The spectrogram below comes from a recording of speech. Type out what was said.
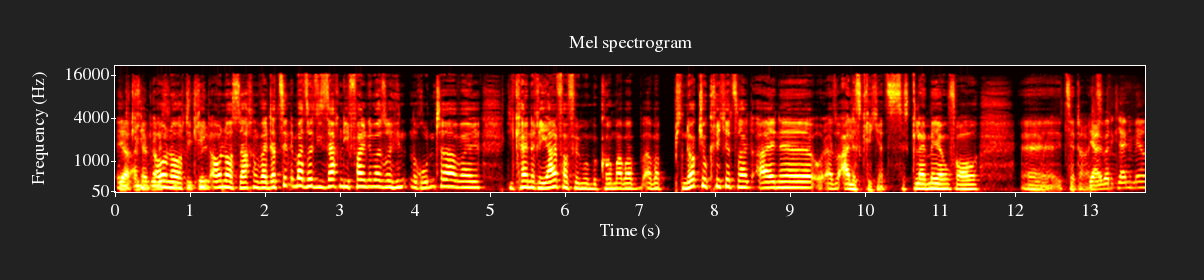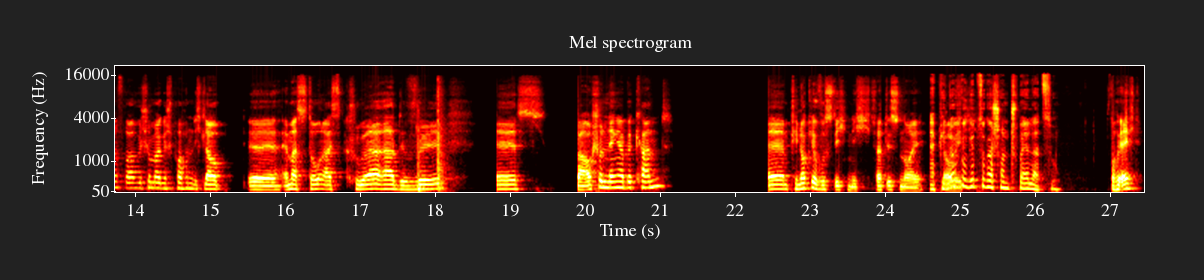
Äh, Ja, die kriegen auch noch, die kriegen auch noch Sachen, weil das sind immer so die Sachen, die fallen immer so hinten runter, weil die keine Realverfilmung bekommen. Aber, aber Pinocchio kriegt jetzt halt eine, also alles kriegt jetzt. Das kleine Meerjungfrau, äh, etc. Ja, über die kleine Meerjungfrau haben wir schon mal gesprochen. Ich glaube, äh, Emma Stone als Cruella de Vil es war auch schon länger bekannt. Ähm, Pinocchio wusste ich nicht. Das ist neu. ja, Pinocchio gibt sogar schon einen Trailer zu. Doch echt?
